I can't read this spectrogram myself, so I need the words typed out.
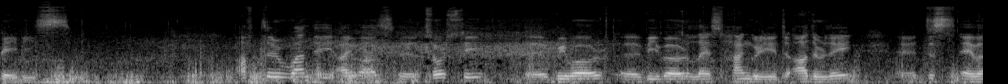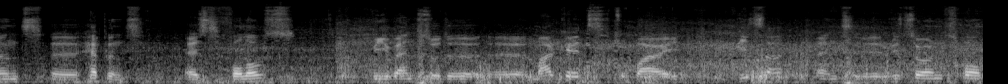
Babies. After one day I was uh, thirsty. Uh, we were uh, we were less hungry the other day. Uh, this event uh, happened as follows. We went to the uh, market to buy pizza and returned home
